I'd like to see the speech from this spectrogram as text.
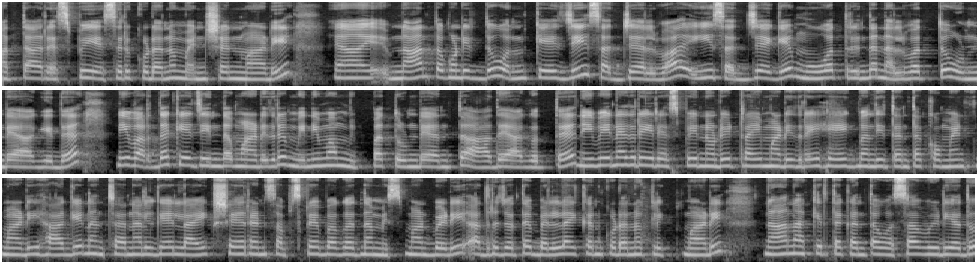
ಮತ್ತು ಆ ರೆಸಿಪಿ ಹೆಸರು ಕೂಡ ಮೆನ್ಷನ್ ಮಾಡಿ. ನಾನು ತೊಗೊಂಡಿದ್ದು ಒಂದು ಕೆ ಜಿ ಸಜ್ಜೆ ಅಲ್ವಾ? ಈ ಸಜ್ಜೆಗೆ ಮೂವತ್ತರಿಂದ ನಲವತ್ತು ಉಂಡೆ ಆಗಿದೆ. ನೀವು ಅರ್ಧ ಕೆ ಜಿಯಿಂದ ಮಾಡಿದರೆ ಮಿನಿಮಮ್ ಇಪ್ಪತ್ತು ಉಂಡೆ ಅಂತ ಅದೇ ಆಗುತ್ತೆ. ನೀವೇನಾದರೂ ಈ ರೆಸಿಪಿ ನೋಡಿ ಟ್ರೈ ಮಾಡಿದರೆ ಹೇಗೆ ಬಂದಿತ್ತು ಅಂತ ಕಮೆಂಟ್ ಮಾಡಿ. ಹಾಗೆ ನನ್ನ ಚಾನಲ್ಗೆ ಲೈಕ್ ಶೇರ್ ಆ್ಯಂಡ್ ಸಬ್ಸ್ಕ್ರೈಬ್ ಆಗೋದನ್ನ ಮಿಸ್ ಮಾಡಬೇಡಿ. ಅದ್ರ ಜೊತೆ ಬೆಲ್ ಐಕನ್ ಕೂಡ ಕ್ಲಿಕ್ ಮಾಡಿ. ನಾನು ಹಾಕಿರ್ತಕ್ಕಂಥ ಹೊಸ ವಿಡಿಯೋದು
